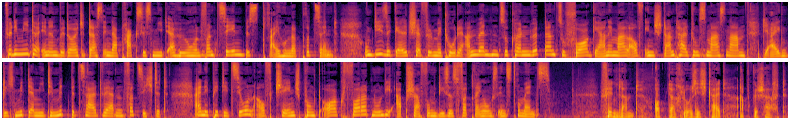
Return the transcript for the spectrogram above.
Für die MieterInnen bedeutet das in der Praxis Mieterhöhungen von 10 bis 300 Prozent. Um diese Geldscheffelmethode anwenden zu können, wird dann zuvor gerne mal auf Instandhaltungsmaßnahmen, die eigentlich mit der Miete mitbezahlt werden, verzichtet. Eine Petition auf Change.org fordert nun die Abschaffung dieses Verdrängungsinstruments. Finnland Obdachlosigkeit abgeschafft.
